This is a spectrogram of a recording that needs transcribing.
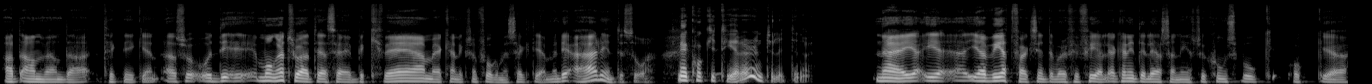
att använda tekniken. Alltså, och det, många tror att jag säger bekväm, jag kan liksom fråga min sekreterare, men det är inte så. Men koketterar du inte lite nu? Nej, jag, jag, jag, vet faktiskt inte vad det är för fel. Jag kan inte läsa en instruktionsbok och eh,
